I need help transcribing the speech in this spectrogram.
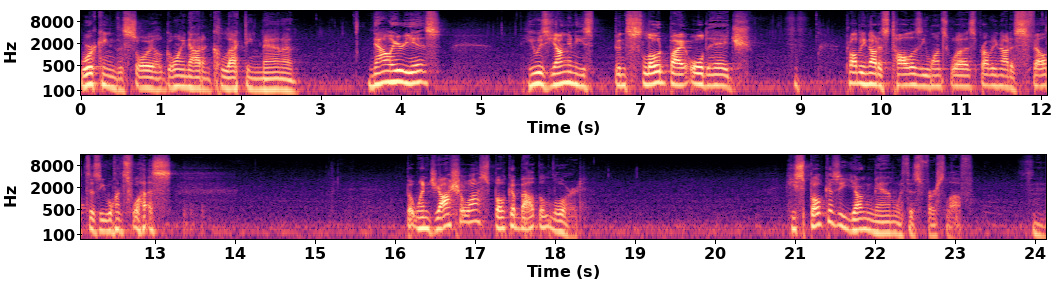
working the soil, going out and collecting manna. Now here he is he was young and he's been slowed by old age. probably not as tall as he once was, probably not as svelte as he once was. But when Joshua spoke about the Lord, he spoke as a young man with his first love. Hmm.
